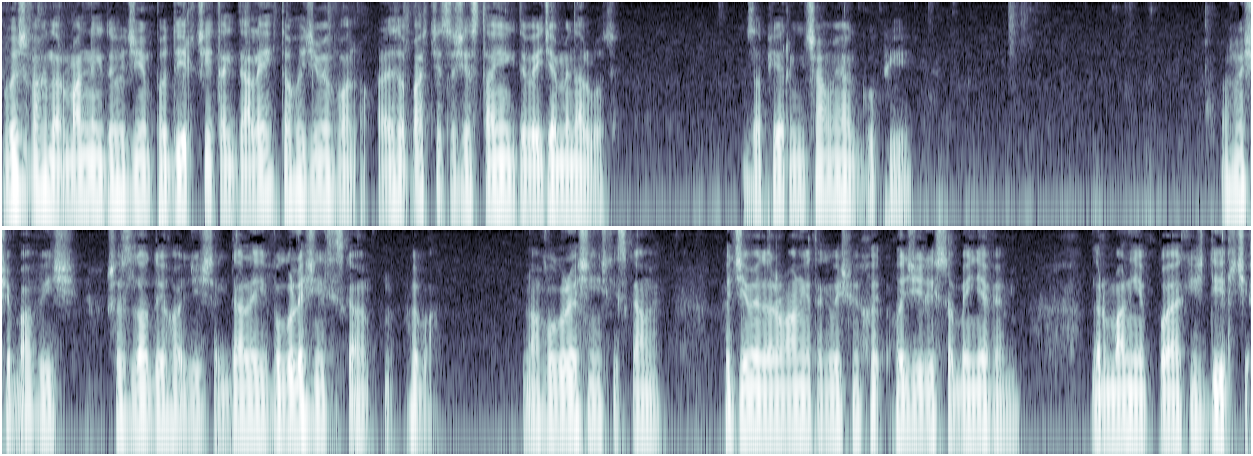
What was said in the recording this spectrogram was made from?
W łyżwach normalnie, gdy chodzimy po dircie i tak dalej, to chodzimy wolno, ale zobaczcie co się stanie, gdy wejdziemy na lód. Zapierniczamy jak głupi. Można się bawić, przez lody chodzić i tak dalej. W ogóle się nie ściskamy, chyba. No w ogóle się nie ściskamy. Chodzimy normalnie, tak cho- chodzili sobie, nie wiem, normalnie po jakimś dircie.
